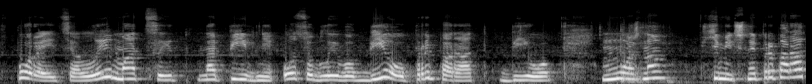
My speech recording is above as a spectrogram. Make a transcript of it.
впорається лимацит на півдні, особливо біопрепарат біо. Можна хімічний препарат,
